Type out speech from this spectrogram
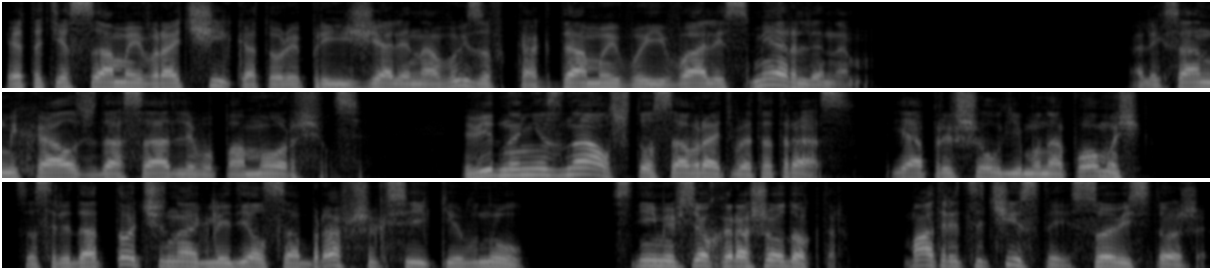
Это те самые врачи, которые приезжали на вызов, когда мы воевали с Мерлиным. Александр Михайлович досадливо поморщился. Видно, не знал, что соврать в этот раз. Я пришел ему на помощь, Сосредоточенно оглядел собравшихся и кивнул. «С ними все хорошо, доктор. Матрицы чистые, совесть тоже.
